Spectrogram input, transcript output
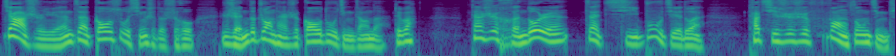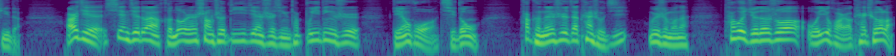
驾驶员在高速行驶的时候，人的状态是高度紧张的，对吧？但是很多人在起步阶段，他其实是放松警惕的，而且现阶段很多人上车第一件事情，他不一定是点火启动，他可能是在看手机，为什么呢？他会觉得说，我一会儿要开车了。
